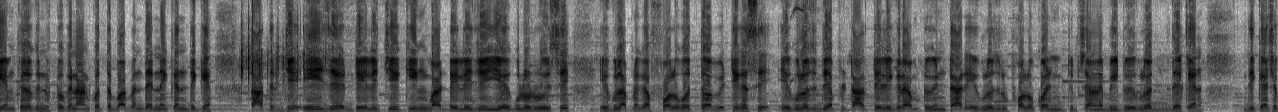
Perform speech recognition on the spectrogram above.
গেম খেলেও কিন্তু টোকেন আর্ন করতে পারবেন। দেন এখান থেকে তাদের যে, এই যে ডেলি চেকিং বা ডেলি যে ইয়েগুলো রয়েছে, এগুলো আপনাকে ফলো করতে হবে, ঠিক আছে? এগুলো যদি আপনি টেলিগ্রাম টুইটার এগুলো যদি ফলো করেন ইউটিউব চ্যানেলে ভিডিও এগুলো দেখেন, দেখে এসে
